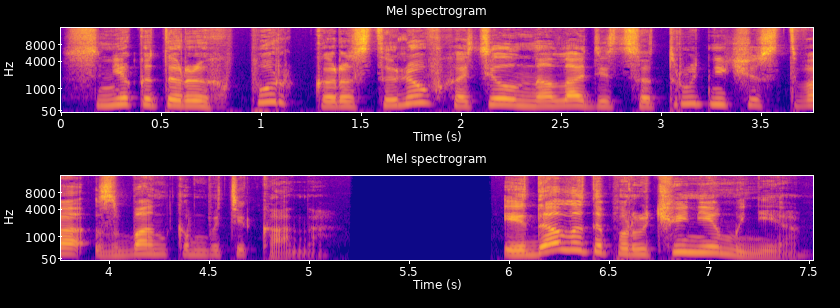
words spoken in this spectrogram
С некоторых пор Коростылев хотел наладить сотрудничество с Банком Ватикана. И дал это поручение мне.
